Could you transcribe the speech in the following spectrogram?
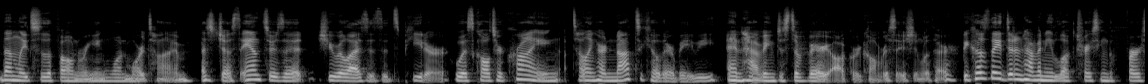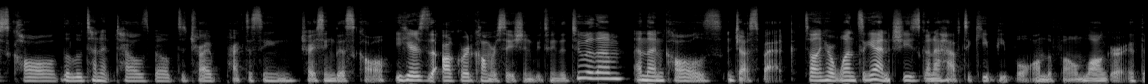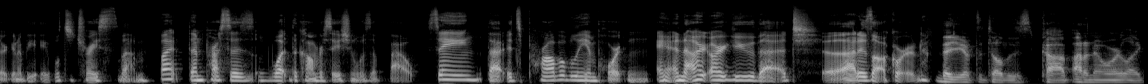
then leads to the phone ringing one more time. As Jess answers it, she realizes it's Peter, who has called her crying, telling her not to kill their baby, and having just a very awkward conversation with her. Because they didn't have any luck tracing the first call, the lieutenant tells Bill to try practicing tracing this call. He hears the awkward conversation between the two of them and then calls Jess back, telling her once again she's gonna have to keep people on the phone longer if they're gonna be able to trace them, but then presses what the conversation was about, saying that it's probably important. And I argue that uh, that is awkward. That you have to tell this cop out of nowhere, like,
